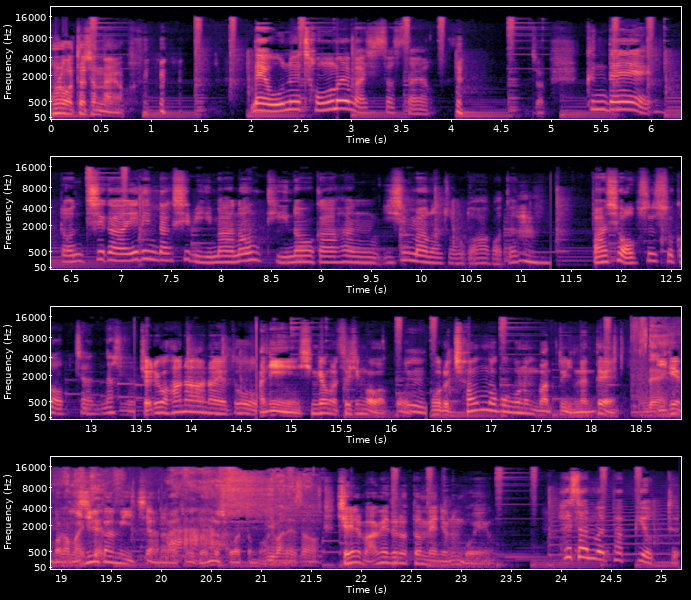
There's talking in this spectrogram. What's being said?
오늘 어떠셨나요? 네, 오늘 정말 맛있었어요. 근데 런치가 1인당 12만원, 디너가 한 20만원 정도 하거든? 맛이 없을 수가 없지 않나? 재료 하나하나에도 많이 신경을 쓰신 것 같고 음. 그거를 처음 먹어보는 맛도 있는데 네, 이게 막 이질감이 있지 않아가지고 너무 좋았던 것 같아요 입안에서 제일 마음에 들었던 메뉴는 뭐예요? 해산물 파피오트.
